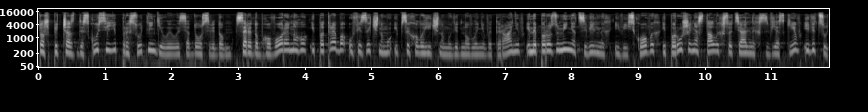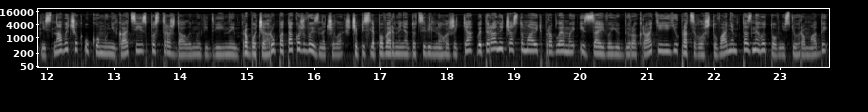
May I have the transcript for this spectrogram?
Тож під час дискусії присутні ділилися досвідом. Серед обговореного і потреба у фізичному і психологічному відновленні ветеранів, і непорозуміння цивільних і військових, і порушення сталих соціальних зв'язків, і відсутність навичок у комунікації з постраждалими від війни. Робоча група також визначила, що після повернення до цивільного життя ветерани часто мають проблеми із зайвою бюрократією, працевлаштуванням та з неготовністю громади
